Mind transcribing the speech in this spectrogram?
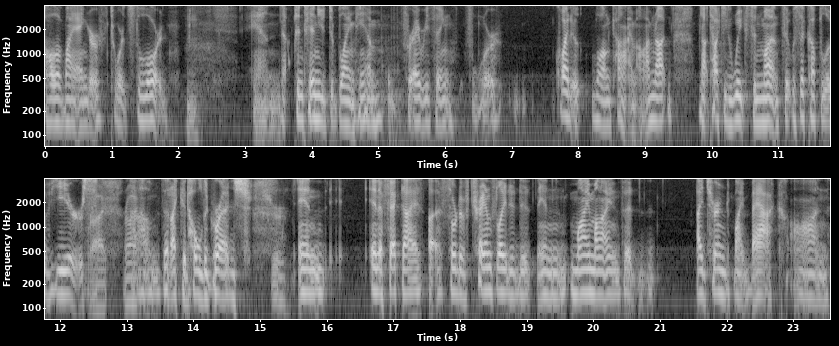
all of my anger towards the Lord and continued to blame Him for everything for quite a long time. I'm not not talking weeks and months. It was a couple of years Right, right. Um, that I could hold a grudge. Sure. And in effect, I uh, sort of translated it in my mind that I turned my back on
